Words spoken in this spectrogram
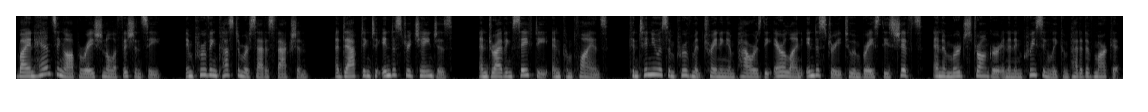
By enhancing operational efficiency, improving customer satisfaction, adapting to industry changes, and driving safety and compliance, continuous improvement training empowers the airline industry to embrace these shifts and emerge stronger in an increasingly competitive market.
